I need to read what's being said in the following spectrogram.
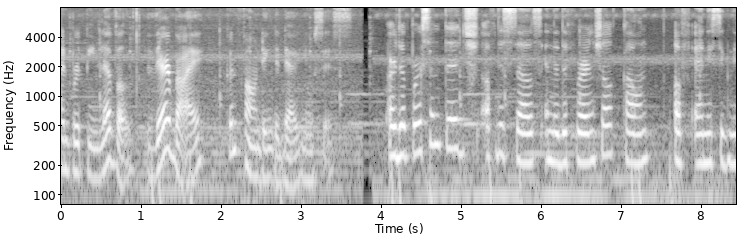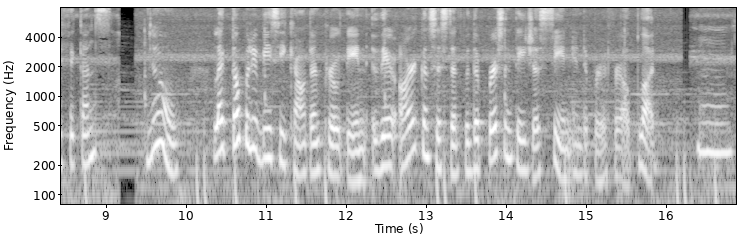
and protein level, thereby confounding the diagnosis. Are the percentage of the cells in the differential count of any significance? No. Like WBC count and protein, they are consistent with the percentages seen in the peripheral blood. Hmm,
